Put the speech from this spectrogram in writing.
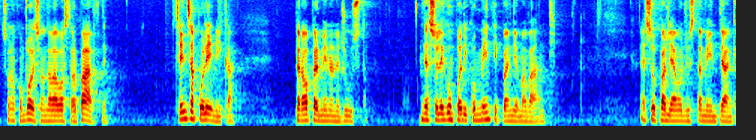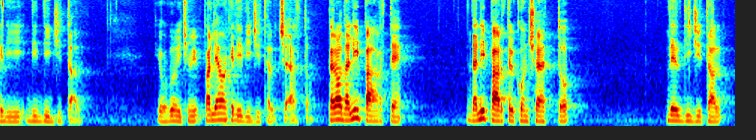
sono con voi, sono dalla vostra parte, senza polemica però per me non è giusto. Adesso leggo un po' di commenti e poi andiamo avanti. Adesso parliamo giustamente anche di, di digital. Che qualcuno dice, parliamo anche di digital, certo, però da lì parte, da lì parte il concetto del digital,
